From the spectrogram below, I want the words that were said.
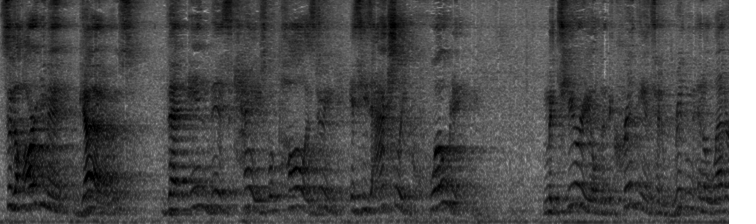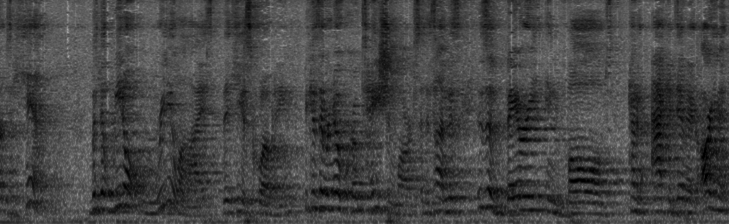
So the argument goes that in this case, what Paul is doing is he's actually quoting material that the Corinthians had written in a letter to him but that we don't realize that he is quoting because there were no quotation marks at the time. This, this is a very involved kind of academic argument.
